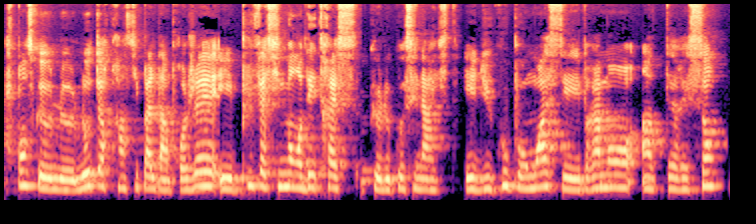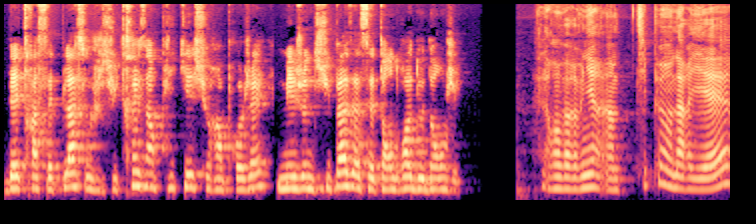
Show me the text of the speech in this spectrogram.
Je pense que l'auteur principal d'un projet est plus facilement en détresse que le co-scénariste. Et du coup, pour moi, c'est vraiment intéressant d'être à cette place où je suis très impliquée sur un projet, mais je ne suis pas à cet endroit de danger. Alors, on va revenir un petit peu en arrière.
